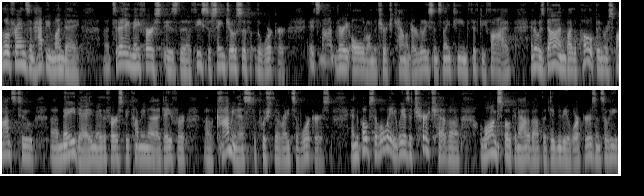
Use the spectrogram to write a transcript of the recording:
Hello, friends, and happy Monday. Uh, today, May 1st, is the feast of St. Joseph the Worker. It's not very old on the church calendar, really since 1955, and it was done by the Pope in response to uh, May Day, May the 1st becoming a, day for uh, communists to push the rights of workers. And the Pope said, well, wait, we as a church have uh, long spoken out about the dignity of workers, and so he,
